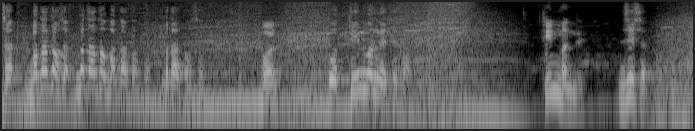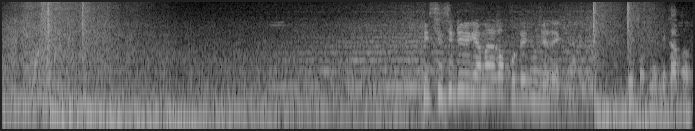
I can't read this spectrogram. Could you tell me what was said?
सर बताता हूँ सर बताता हूँ बताता हूँ सर बताता हूँ सर। बोल। वो तीन बंदे थे सर। तीन बंदे? जी सर। सीसीटीवी कैमरा का फुटेज मुझे देखना है। जी सर मैं दिखाता हूँ।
